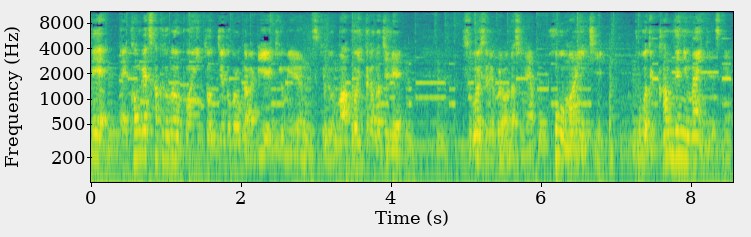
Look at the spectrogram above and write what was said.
で今月獲得のポイントっていうところから利益を見れるんですけどまあこういった形ですごいですよねこれ私ね。ほぼ毎日ほぼて完全に毎日ですね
